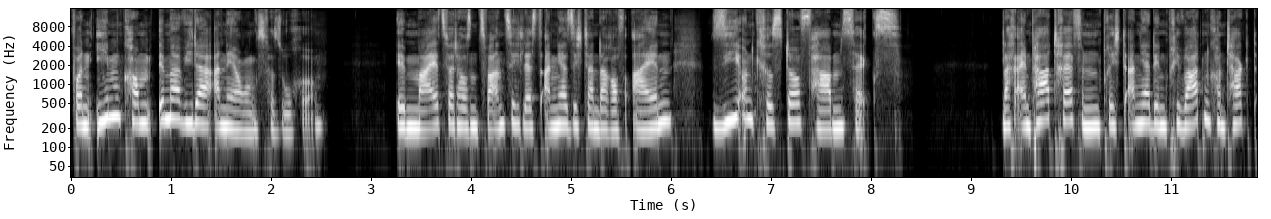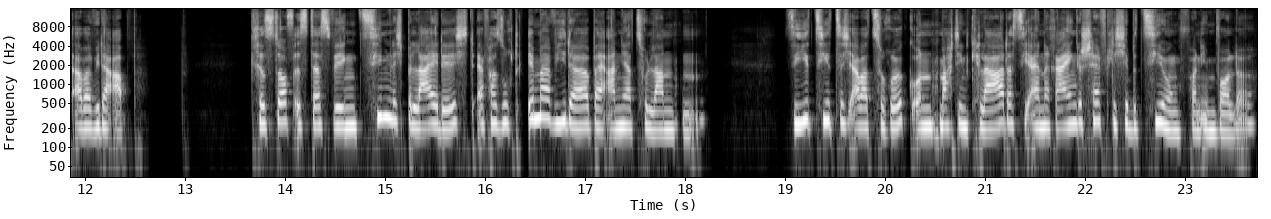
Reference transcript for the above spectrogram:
Von ihm kommen immer wieder Annäherungsversuche. Im Mai 2020 lässt Anja sich dann darauf ein, sie und Christoph haben Sex. Nach ein paar Treffen bricht Anja den privaten Kontakt aber wieder ab. Christoph ist deswegen ziemlich beleidigt, er versucht immer wieder bei Anja zu landen. Sie zieht sich aber zurück und macht ihm klar, dass sie eine rein geschäftliche Beziehung von ihm wolle.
